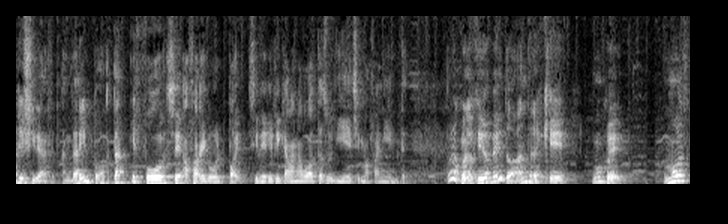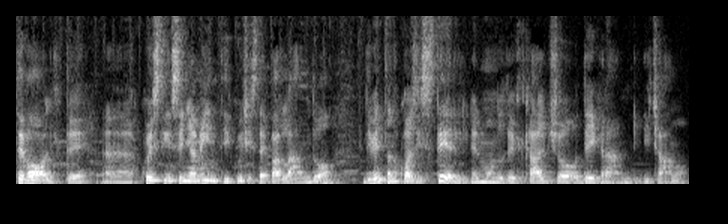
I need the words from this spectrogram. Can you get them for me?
riuscivi ad andare in porta e forse a fare gol. Poi si verificava una volta su dieci, ma fa niente. Però quello che io vedo, Andrea, è che comunque molte volte eh, questi insegnamenti di cui ci stai parlando diventano quasi sterili nel mondo del calcio dei grandi, diciamo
